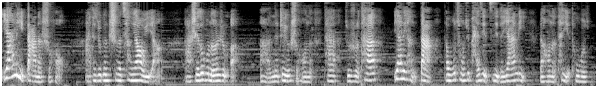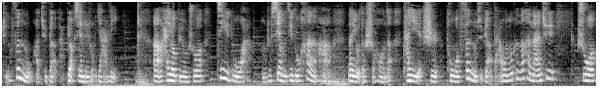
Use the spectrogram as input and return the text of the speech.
压力大的时候啊，他就跟吃了枪药一样啊，谁都不能惹啊。那这个时候呢，他就是说他压力很大，他无从去排解自己的压力，然后呢，他也通过这个愤怒哈去表达表现这种压力。啊，还有比如说嫉妒啊，我们说羡慕、嫉妒、恨哈，那有的时候呢，他也是通过愤怒去表达。我们可能很难去说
